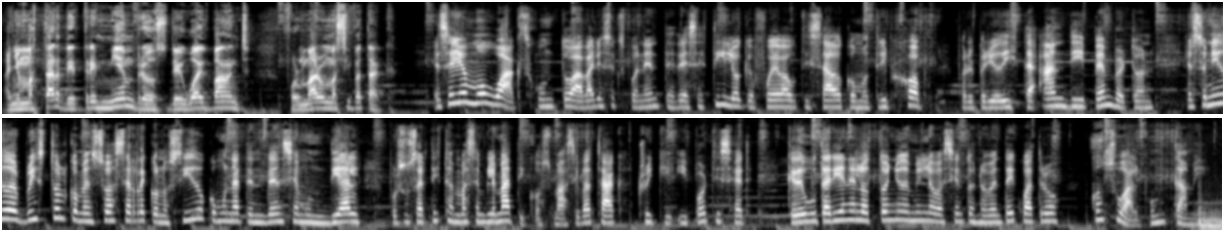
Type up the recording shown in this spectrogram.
Años más tarde, tres miembros de White Bunch formaron Massive Attack. El sello Mo Wax, junto a varios exponentes de ese estilo que fue bautizado como trip hop por el periodista Andy Pemberton, el sonido de Bristol comenzó a ser reconocido como una tendencia mundial por sus artistas más emblemáticos, Massive Attack, Tricky y Portishead, que debutaría en el otoño de 1994 con su álbum Tammy.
